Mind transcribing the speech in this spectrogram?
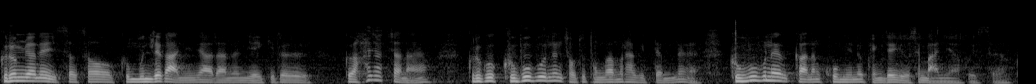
그런 면에 있어서 그 문제가 아니냐라는 얘기를 그 하셨잖아요. 그리고 그 부분은 저도 동감을 하기 때문에 그 부분에 관한 고민을 굉장히 요새 많이 하고 있어요.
